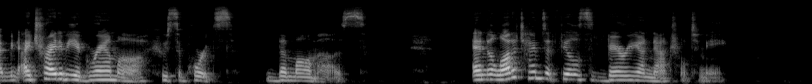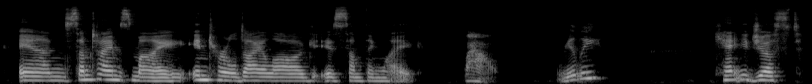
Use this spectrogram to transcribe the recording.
I mean, I try to be a grandma who supports the mamas. And a lot of times it feels very unnatural to me. And sometimes my internal dialogue is something like, wow, really? Can't you just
